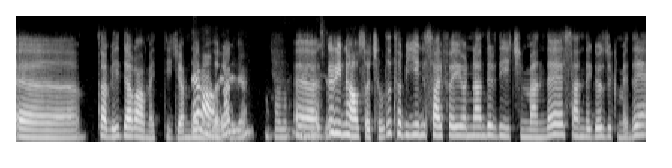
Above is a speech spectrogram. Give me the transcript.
eee, tabii devam et diyeceğim Devam olarak. edelim. Bakalım ne Eee, diyecek? greenhouse açıldı. Tabii yeni sayfaya yönlendirdiği için bende, sende gözükmedi.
